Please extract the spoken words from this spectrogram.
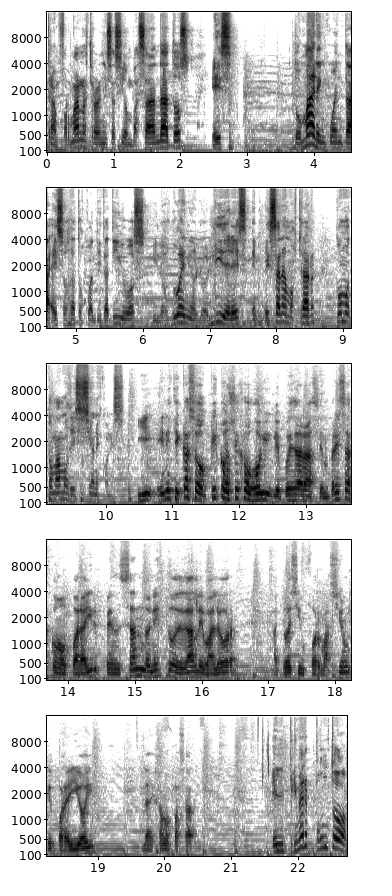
transformar nuestra organización basada en datos es tomar en cuenta esos datos cuantitativos y los dueños, los líderes, empezar a mostrar cómo tomamos decisiones con eso. Y en este caso, ¿qué consejos hoy le puedes dar a las empresas como para ir pensando en esto de darle valor a toda esa información que por ahí hoy la dejamos pasar? El primer punto,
